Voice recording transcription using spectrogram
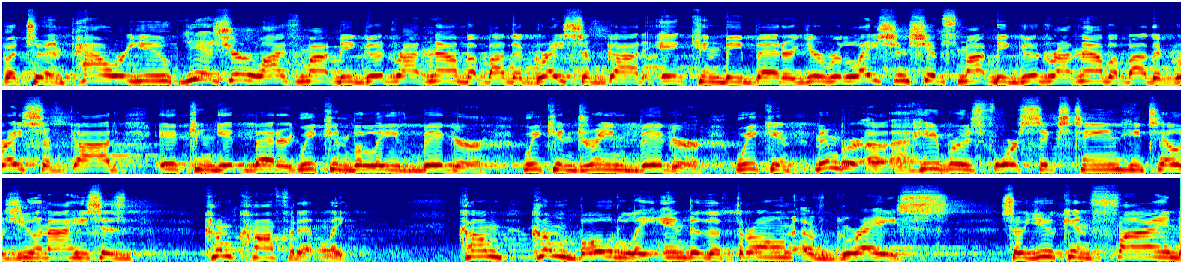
but to empower you. Yes, your life might be good right now, but by the grace of God, it can be better. Your relationships might be good right now, but by the grace of God, it can get better. We can believe bigger. We can dream bigger. We can remember uh, uh Hebrews 4:16. He tells you and I. He says, "Come confidently, come come boldly into the throne of grace." So you can find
